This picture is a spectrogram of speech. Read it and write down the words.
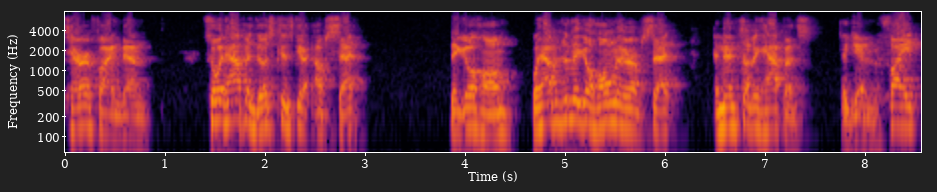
terrifying them. So what happens those kids get upset they go home. What happens when they go home and they're upset and then something happens? They get in a fight.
